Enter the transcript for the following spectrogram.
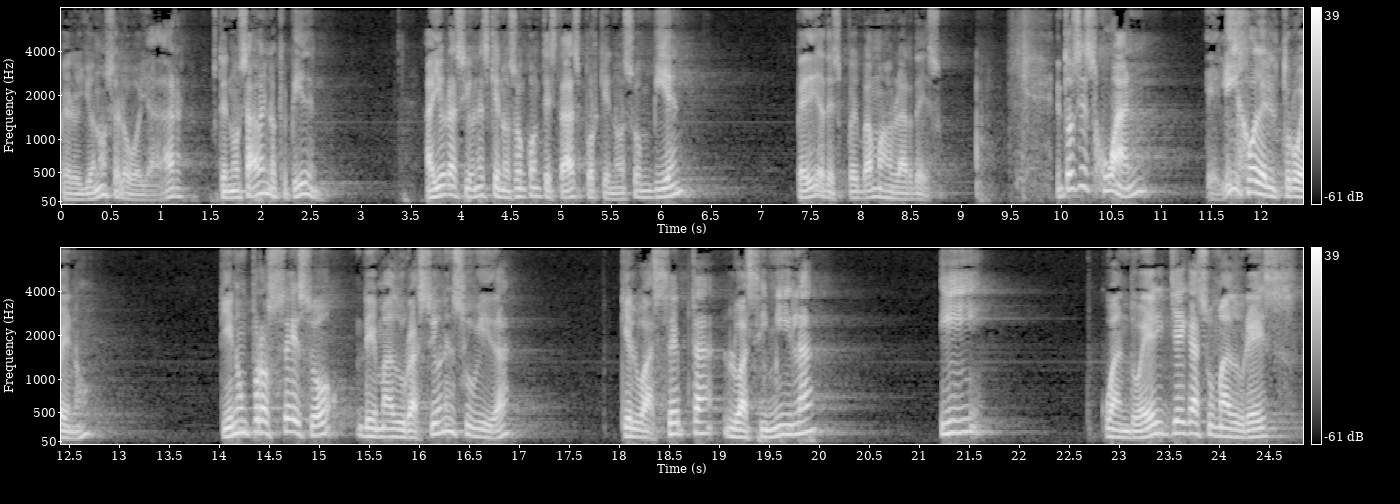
pero yo no se lo voy a dar. Ustedes no saben lo que piden. Hay oraciones que no son contestadas porque no son bien pedidas. Después vamos a hablar de eso. Entonces Juan, el hijo del trueno, tiene un proceso de maduración en su vida que lo acepta, lo asimila y cuando él llega a su madurez,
